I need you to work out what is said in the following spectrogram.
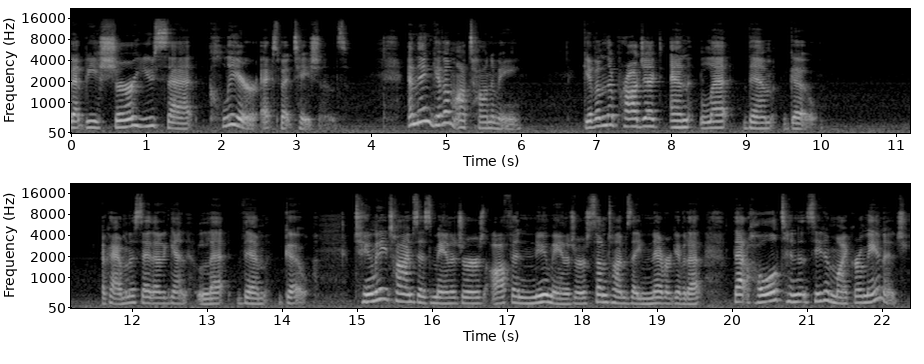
But be sure you set clear expectations. And then give them autonomy. Give them the project and let them go. Okay, I'm going to say that again. Let them go too many times as managers, often new managers, sometimes they never give it up, that whole tendency to micromanage.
